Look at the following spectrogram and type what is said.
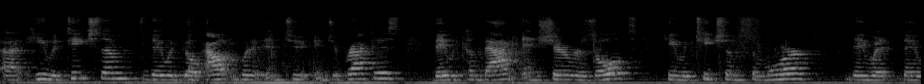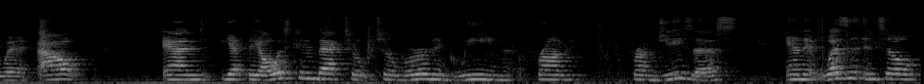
uh, he would teach them, they would go out and put it into, into practice. They would come back and share results. He would teach them some more. They went, they went out and yet they always came back to, to learn and glean from from Jesus and it wasn't until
